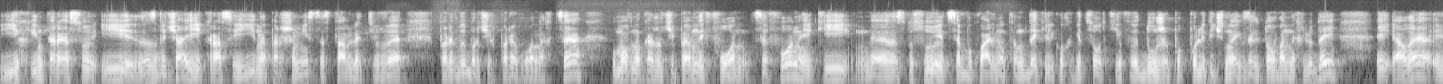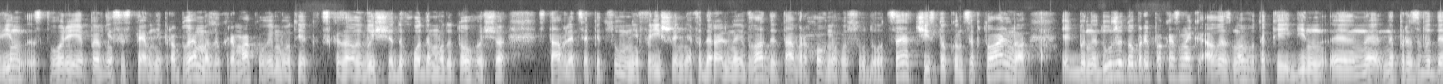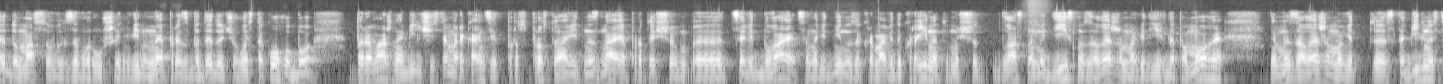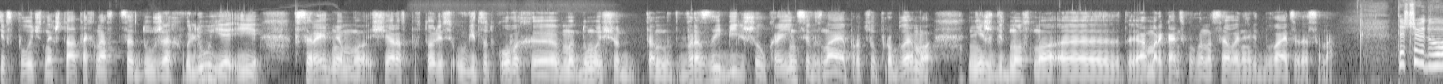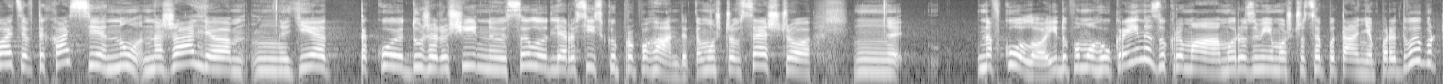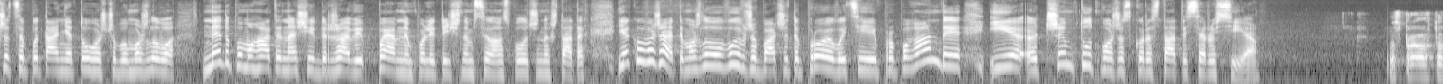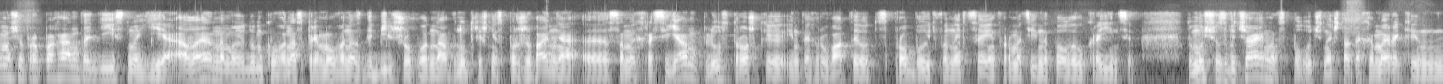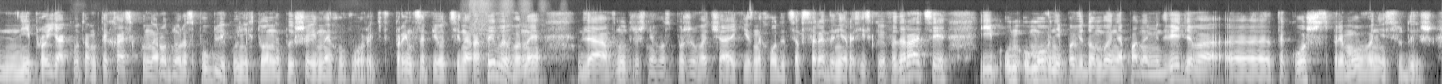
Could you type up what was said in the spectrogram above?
їх інтересу, і зазвичай якраз її на перше місце ставлять в передвиборчих перегонах. Це, умовно кажучи, певний фон. Це фон, який е, стосується буквально там декількох відсотків дуже по- політично екзальтованих людей, але він створює певні системні проблеми. Зокрема, коли ми, от як сказали вище, доходимо до того, що ставляться під сумнів рішення федеральної влади та Верховного суду. Це чисто концептуально, якби не дуже добрий показник, але знову таки він е, не, не призведе до масових заворушень. Він не призведе до чогось такого, бо переважна більшість американців прос- просто навіть не знає про те, що е, це відбувається, на відміну зокрема від України, тому що власне ми дійсно залежимо від їх допомоги. Ми залежимо від е, стабільності в Сполучених Штатах. Нас це дуже хвилює, і в середньому ще раз повторюсь, у відсоткових е, ми думаю, що там в рази більше українців знає про цю проблему ніж відносно е, американського населення відбувається те саме. Те, що відбувається в Техасі, ну на жаль, є. Такою дуже рушійною силою для російської пропаганди, тому що все, що навколо і допомоги України, зокрема, ми розуміємо, що це питання передвиборче, це питання того, щоб можливо не допомагати нашій державі певним політичним силам в Сполучених Штатах. Як ви вважаєте, можливо, ви вже бачите прояви цієї пропаганди, і е, чим тут може скористатися Росія? Ну, справа в тому, що пропаганда дійсно є, але на мою думку, вона спрямована здебільшого на внутрішнє споживання е, самих росіян, плюс трошки інтегрувати. От спробують вони в це інформаційне поле українців, тому що звичайно в Сполучених Штатах Америки ні про яку там Техаську Народну Республіку ніхто не пише і не говорить. В принципі, оці наративи вони для внутрішнього споживача, який знаходиться всередині Російської Федерації, і умовні повідомлення пана Медведєва е, також спрямовані сюди ж.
